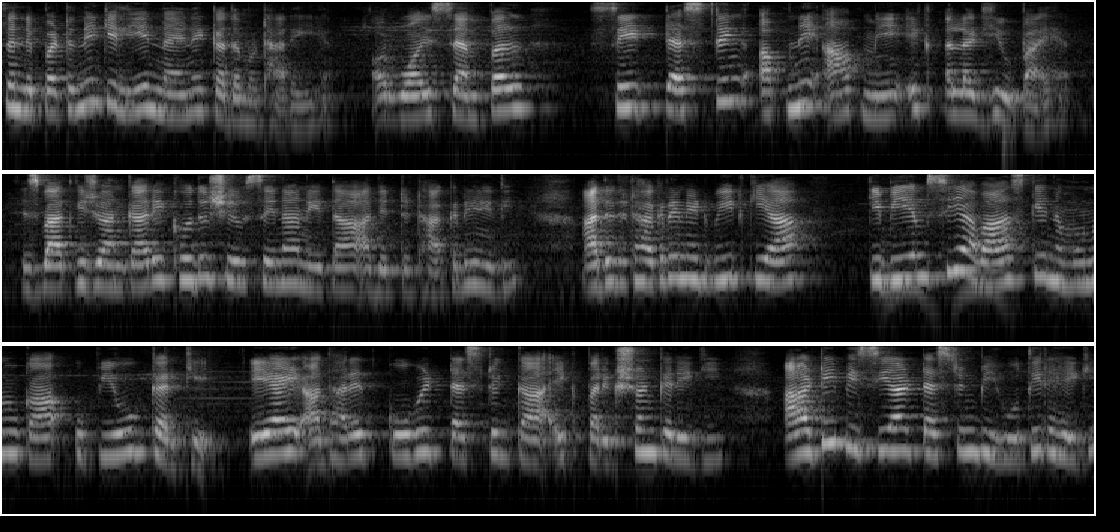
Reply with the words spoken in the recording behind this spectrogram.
से निपटने के लिए नए नए कदम उठा रही है और वॉइस सैंपल से टेस्टिंग अपने आप में एक अलग ही उपाय है। इस बात की जानकारी खुद शिवसेना नेता आदित्य ठाकरे ने दी। आदित्य ठाकरे ने ट्वीट किया कि बीएमसी आवास के नमूनों का उपयोग करके एआई आधारित कोविड टेस्टिंग का एक परीक्षण करेगी। आरटीपीसीआर टेस्टिंग भी होती रहेगी,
